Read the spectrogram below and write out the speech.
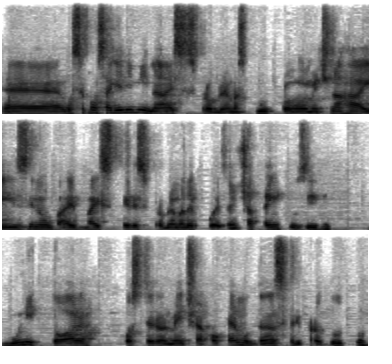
é, você consegue eliminar esses problemas, muito provavelmente na raiz, e não vai mais ter esse problema depois. A gente até, inclusive, monitora posteriormente a qualquer mudança de produto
